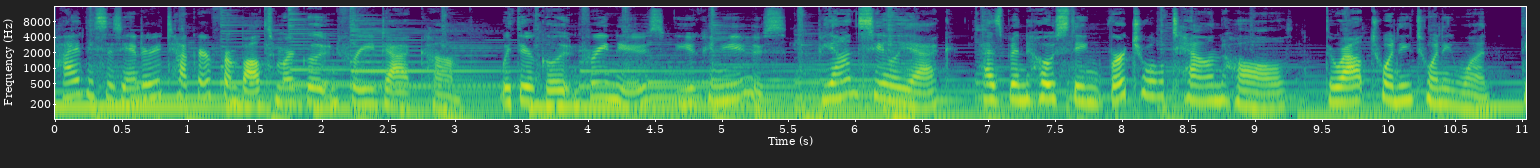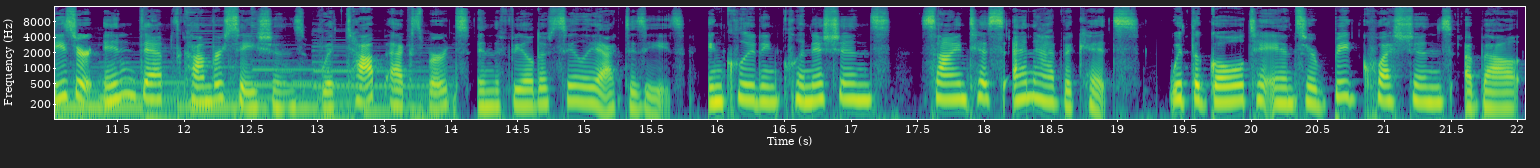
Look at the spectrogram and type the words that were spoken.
Hi, this is Andrea Tucker from BaltimoreGlutenFree.com with your gluten free news you can use. Beyond Celiac has been hosting virtual town halls throughout 2021. These are in depth conversations with top experts in the field of celiac disease, including clinicians, scientists, and advocates, with the goal to answer big questions about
